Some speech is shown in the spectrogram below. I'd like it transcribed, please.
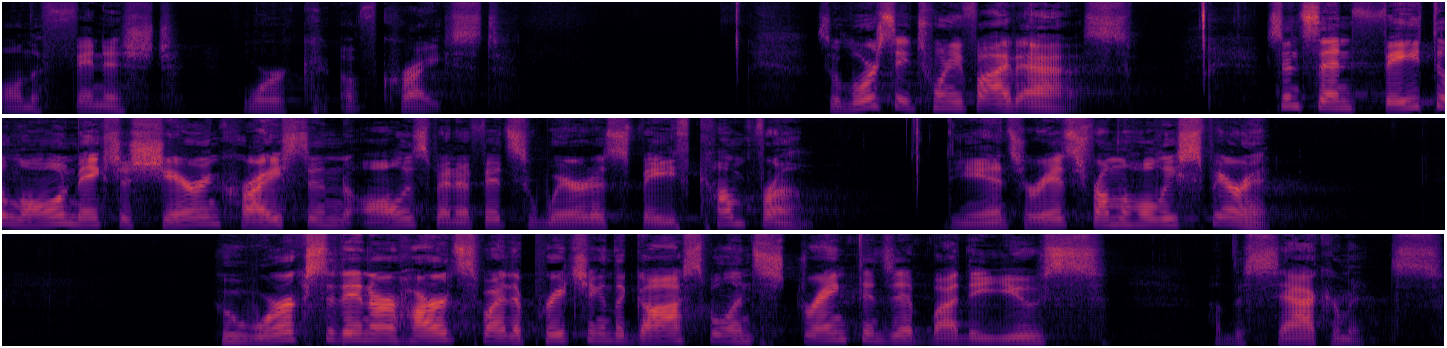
on the finished work of Christ. So, Lord's Day 25 asks Since then, faith alone makes us share in Christ and all his benefits. Where does faith come from? The answer is from the Holy Spirit, who works it in our hearts by the preaching of the gospel and strengthens it by the use of the sacraments.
